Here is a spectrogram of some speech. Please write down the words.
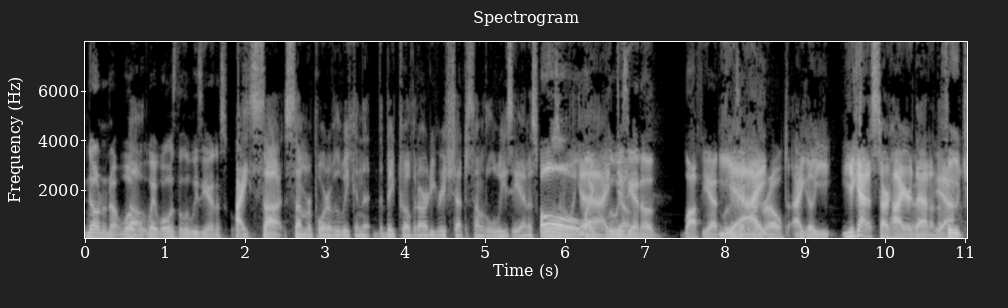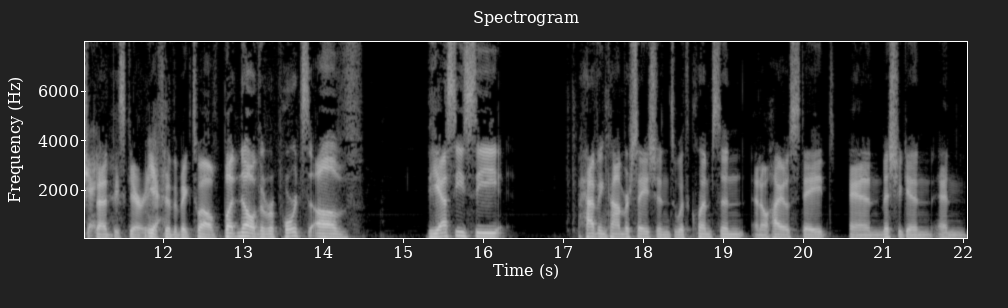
No, no, no. Well, oh. Wait, what was the Louisiana school? I saw some report over the weekend that the Big 12 had already reached out to some of the Louisiana schools. Oh, like, like ah, Louisiana, Lafayette, Louisiana, yeah, Monroe. I, I go, you, you got to start higher that on the yeah, food chain. That'd be scary yeah. if you're the Big 12. But no, the reports of the SEC having conversations with Clemson and Ohio State and Michigan and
